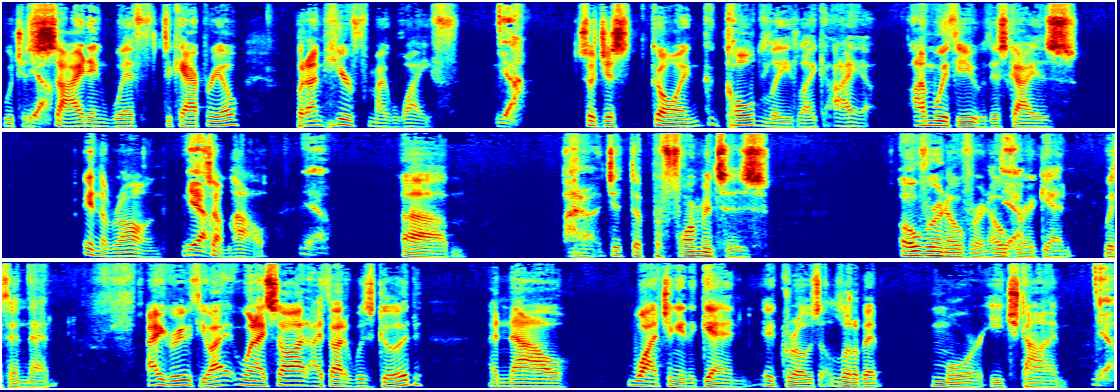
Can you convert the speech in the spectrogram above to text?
which is siding with DiCaprio, but I'm here for my wife. Yeah. So just going coldly, like I, I'm with you. This guy is in the wrong yeah, somehow. yeah. Um, I don't know, just the performances over and over and over Yeah. again within that. I agree with you. I when I saw it, I thought it was good, and now watching it again, it grows a little bit more each time. Yeah.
